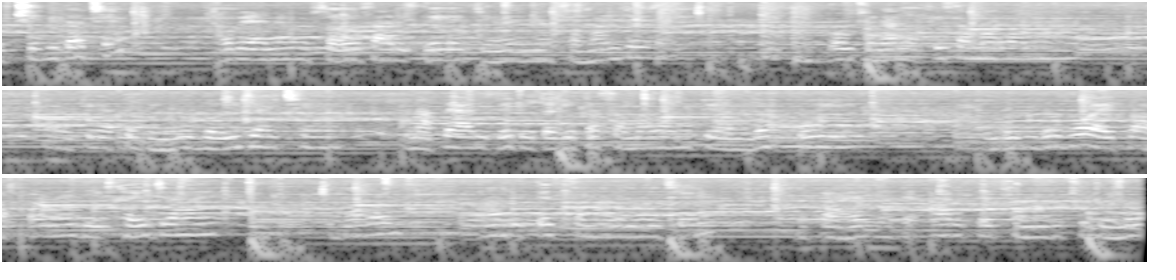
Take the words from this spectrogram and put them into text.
લૂછી દીધા છે. હવે એને હું સરસ આ રીતે જેને અહીંયા સમારી દઈશ. બહુ ઝીણા નથી સમારવાના. કારણ કે આ તો ભીંડો ગળી જાય છે. અને આપણે આ રીતે જોતાં જોતાં સમારવાનું કે અંદર કોઈ ભીંડો હોય તો આપણને દેખાઈ જાય. બરાબર? આ રીતે સમારવાના છે. કાયમ માટે આ રીતે સમારું છું ભીંડો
